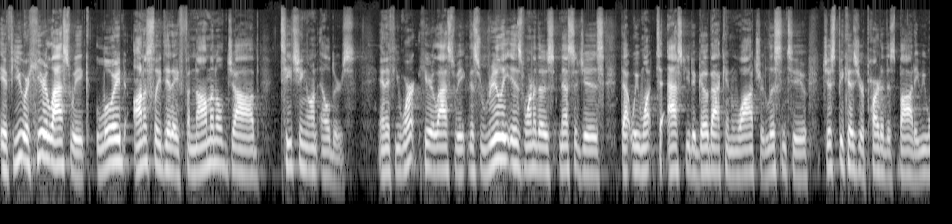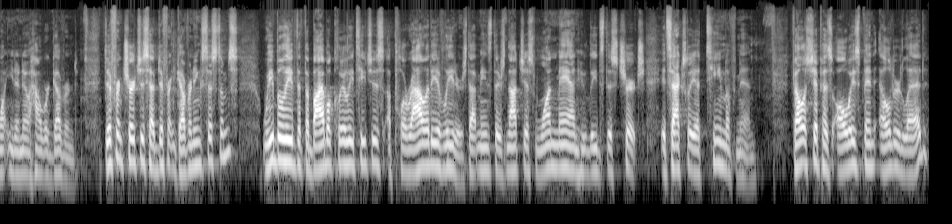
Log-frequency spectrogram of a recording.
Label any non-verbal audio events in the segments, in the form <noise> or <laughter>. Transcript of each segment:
If you were here last week, Lloyd honestly did a phenomenal job teaching on elders. And if you weren't here last week, this really is one of those messages that we want to ask you to go back and watch or listen to just because you're part of this body. We want you to know how we're governed. Different churches have different governing systems. We believe that the Bible clearly teaches a plurality of leaders. That means there's not just one man who leads this church, it's actually a team of men. Fellowship has always been elder led.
